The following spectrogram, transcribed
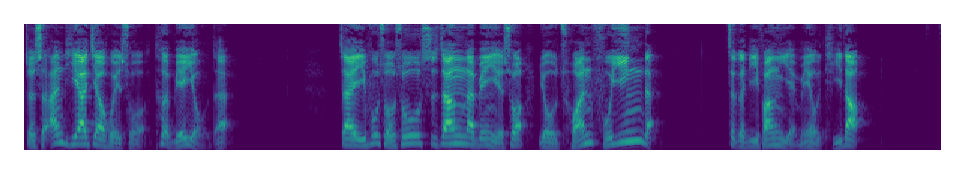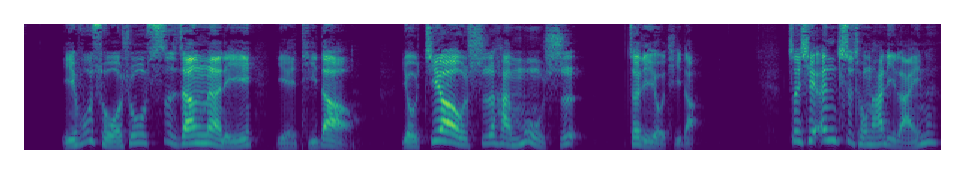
这是安提亚教会所特别有的。在以弗所书四章那边也说有传福音的。这个地方也没有提到，以弗所书四章那里也提到有教师和牧师，这里有提到这些恩赐从哪里来呢？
